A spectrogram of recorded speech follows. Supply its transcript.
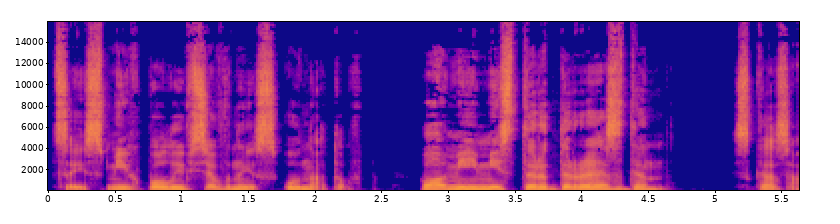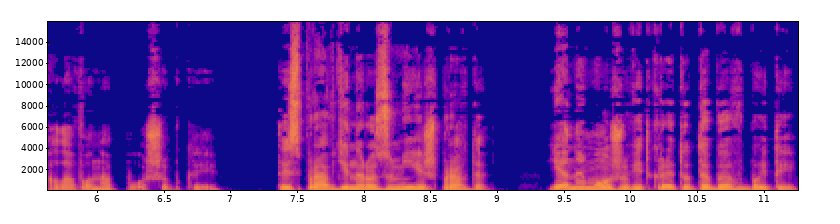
Цей сміх полився вниз у натовп. О, мій містер Дрезден, сказала вона пошепки. Ти справді не розумієш, правда? Я не можу відкрито тебе вбити.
